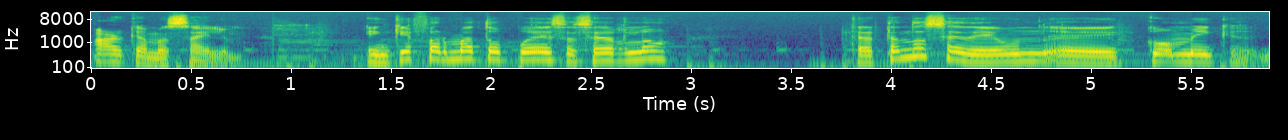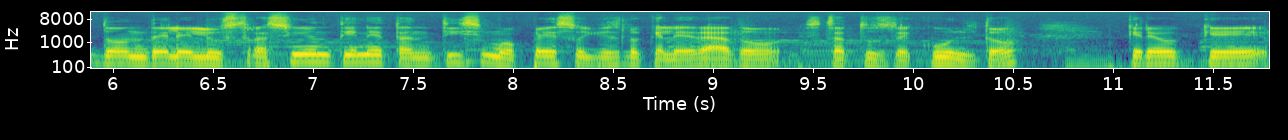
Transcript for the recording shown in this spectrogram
Arkham Asylum. ¿En qué formato puedes hacerlo? Tratándose de un eh, cómic donde la ilustración tiene tantísimo peso y es lo que le ha dado estatus de culto, creo que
